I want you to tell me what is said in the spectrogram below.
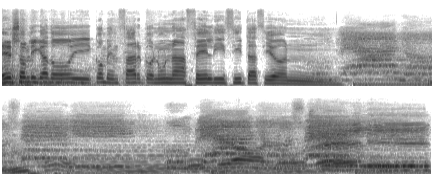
Es obligado hoy comenzar con una felicitación. feliz,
